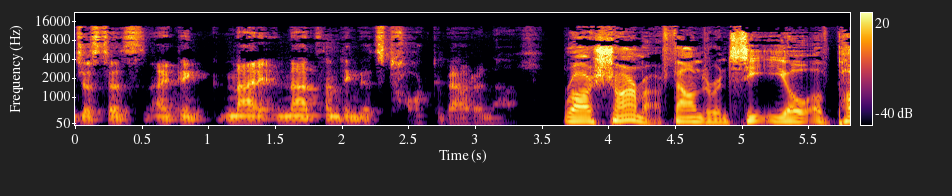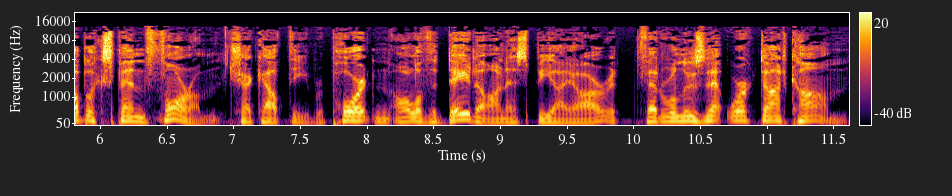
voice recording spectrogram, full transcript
Just as I think not not something that's talked about enough. Raj Sharma, founder and CEO of Public Spend Forum. Check out the report and all of the data on SBIR at federalnewsnetwork.com.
